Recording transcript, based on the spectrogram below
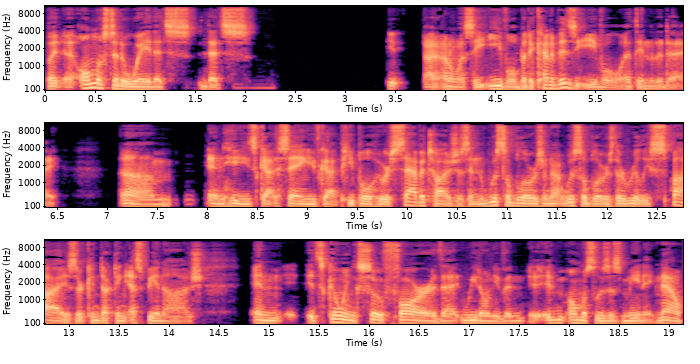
but almost in a way that's, that's, it, I don't want to say evil, but it kind of is evil at the end of the day. Um, and he's got saying you've got people who are sabotages and whistleblowers are not whistleblowers. They're really spies. They're conducting espionage and it's going so far that we don't even it almost loses meaning now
